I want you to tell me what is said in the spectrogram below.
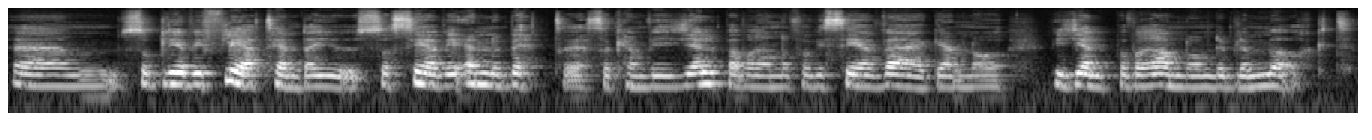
Ehm, Så blir vi fler tända ljus så ser vi ännu bättre så kan vi hjälpa varandra för vi ser vägen och vi hjälper varandra om det blir mörkt.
